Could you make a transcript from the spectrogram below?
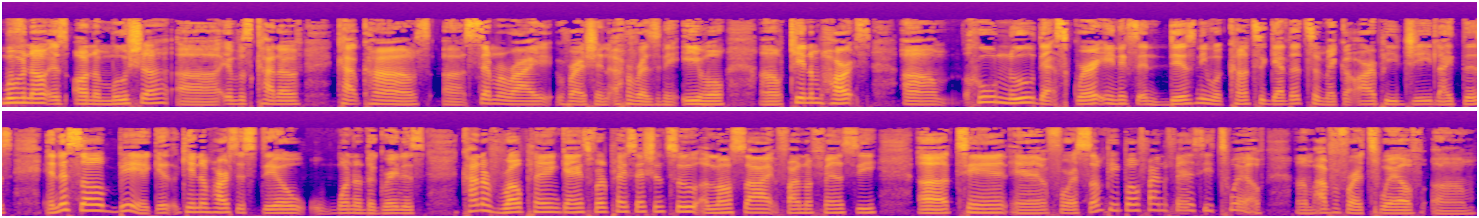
Moving on is Onimusha. Uh, it was kind of Capcom's uh, samurai version of Resident Evil. Um, Kingdom Hearts. Um, who knew that Square Enix and Disney would come together to make an RPG like this? And it's so big. It, Kingdom Hearts is still one of the greatest kind of role playing games for the PlayStation 2 alongside Final Fantasy, uh, 10 and for some people, Final Fantasy 12. Um, I prefer 12, um,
